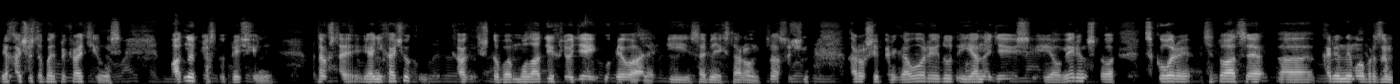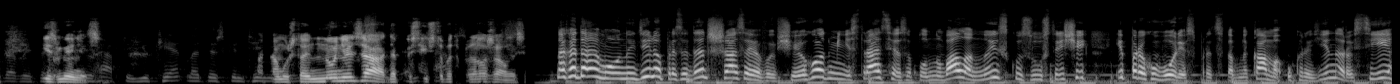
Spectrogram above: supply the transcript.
Я хочу, чтобы это прекратилось. По одной простой причине. Потому что я не хочу, как- чтобы молодых людей убивали и с обеих сторон. У нас очень хорошие переговоры идут, и я надеюсь, и я уверен, что вскоре ситуация э, коренным образом изменится. Потому что, ну, нельзя допустить, чтобы это продолжалось. Нагадаємо, у неділю президент США заявив, що його адміністрація запланувала низку зустрічей і переговорів з представниками України, Росії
